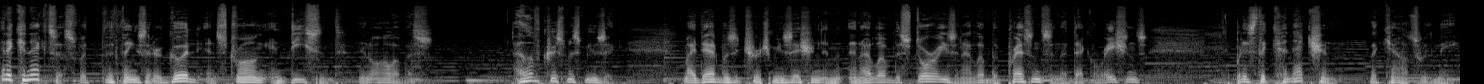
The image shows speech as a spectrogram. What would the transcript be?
And it connects us with the things that are good and strong and decent in all of us. I love Christmas music. My dad was a church musician, and, and I love the stories, and I love the presents and the decorations. But it's the connection that counts with me.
